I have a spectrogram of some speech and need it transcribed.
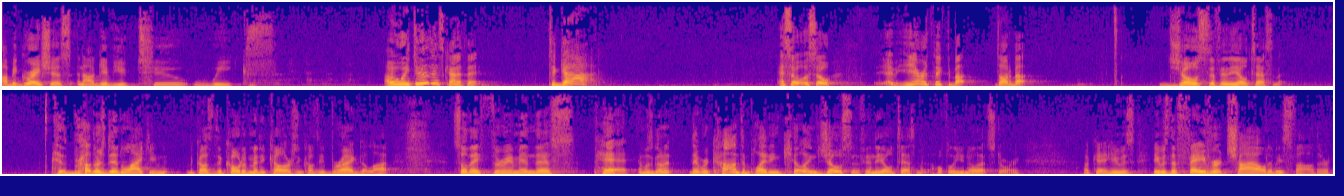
I'll be gracious and I'll give you two weeks. I mean, we do this kind of thing to God. And so, so you ever think about, thought about Joseph in the Old Testament? His brothers didn't like him because of the coat of many colors and because he bragged a lot. So they threw him in this pit and was going to, they were contemplating killing Joseph in the Old Testament. Hopefully you know that story. Okay, he was, he was the favorite child of his father,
